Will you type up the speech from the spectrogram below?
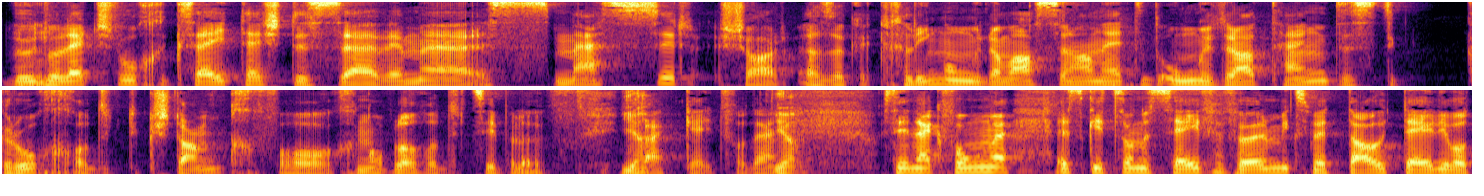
weil du letzte Woche gesagt hast, dass äh, wenn man ein Messer, also eine Klinge unter dem Wasserhahn hat und unter dran hängt, dass der Geruch oder der Gestank von Knoblauch oder Zwiebeln Ja. weggeht von dem. Ja. Sie haben dann gefunden, es gibt so ein seifenförmiges Metallteil, das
